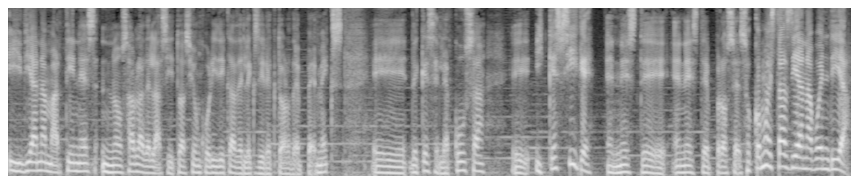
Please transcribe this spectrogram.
y Diana Martínez nos habla de la situación jurídica del exdirector de Pemex, eh, de qué se le acusa eh, y qué sigue en este, en este proceso. ¿Cómo estás, Diana? Buen día.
